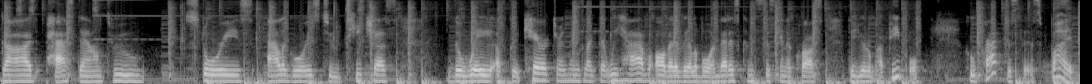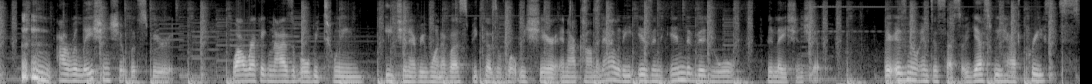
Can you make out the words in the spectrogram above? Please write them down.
God passed down through stories, allegories to teach us the way of good character and things like that. We have all that available, and that is consistent across the Yoruba people who practice this. But our relationship with spirit, while recognizable between each and every one of us because of what we share in our commonality, is an individual relationship. There is no intercessor. Yes, we have priests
